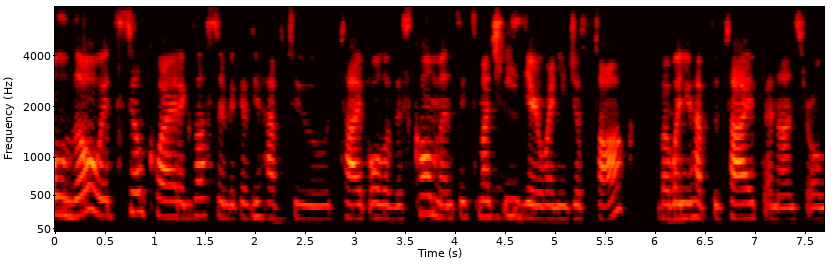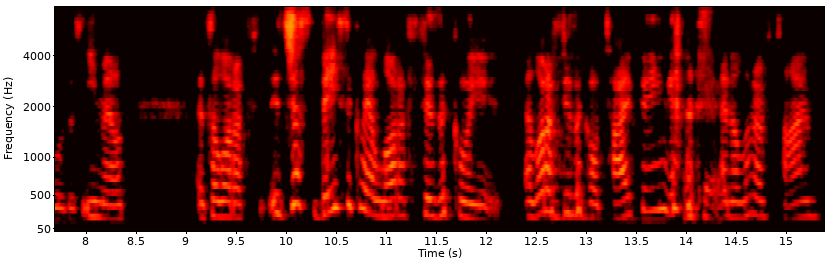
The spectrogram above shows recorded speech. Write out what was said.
although it's still quite exhausting because you have mm-hmm. to type all of these comments it's much yeah. easier when you just talk but when you have to type and answer all of those emails it's a lot of it's just basically a lot of physically a lot of physical typing okay. and a lot of time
